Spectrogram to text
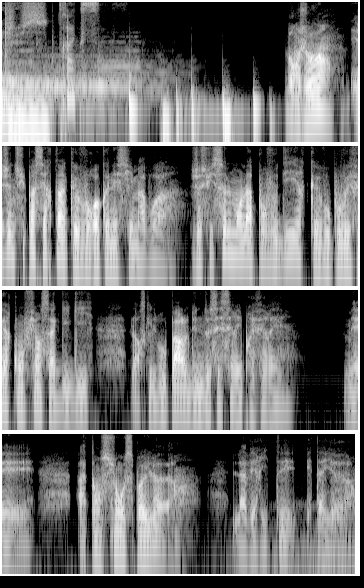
Bonus. Trax. Bonjour, je ne suis pas certain que vous reconnaissiez ma voix. Je suis seulement là pour vous dire que vous pouvez faire confiance à Guigui lorsqu'il vous parle d'une de ses séries préférées. Mais attention aux spoilers, la vérité est ailleurs.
